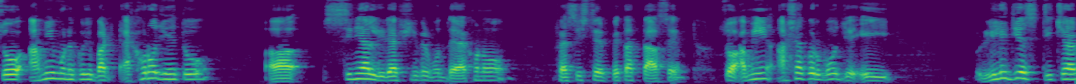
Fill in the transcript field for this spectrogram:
সো আমি মনে করি বাট এখনও যেহেতু সিনিয়র লিডারশিপের মধ্যে এখনও ফ্যাসিস্টের পেতারটা আছে। সো আমি আশা করব যে এই রিলিজিয়াস টিচার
